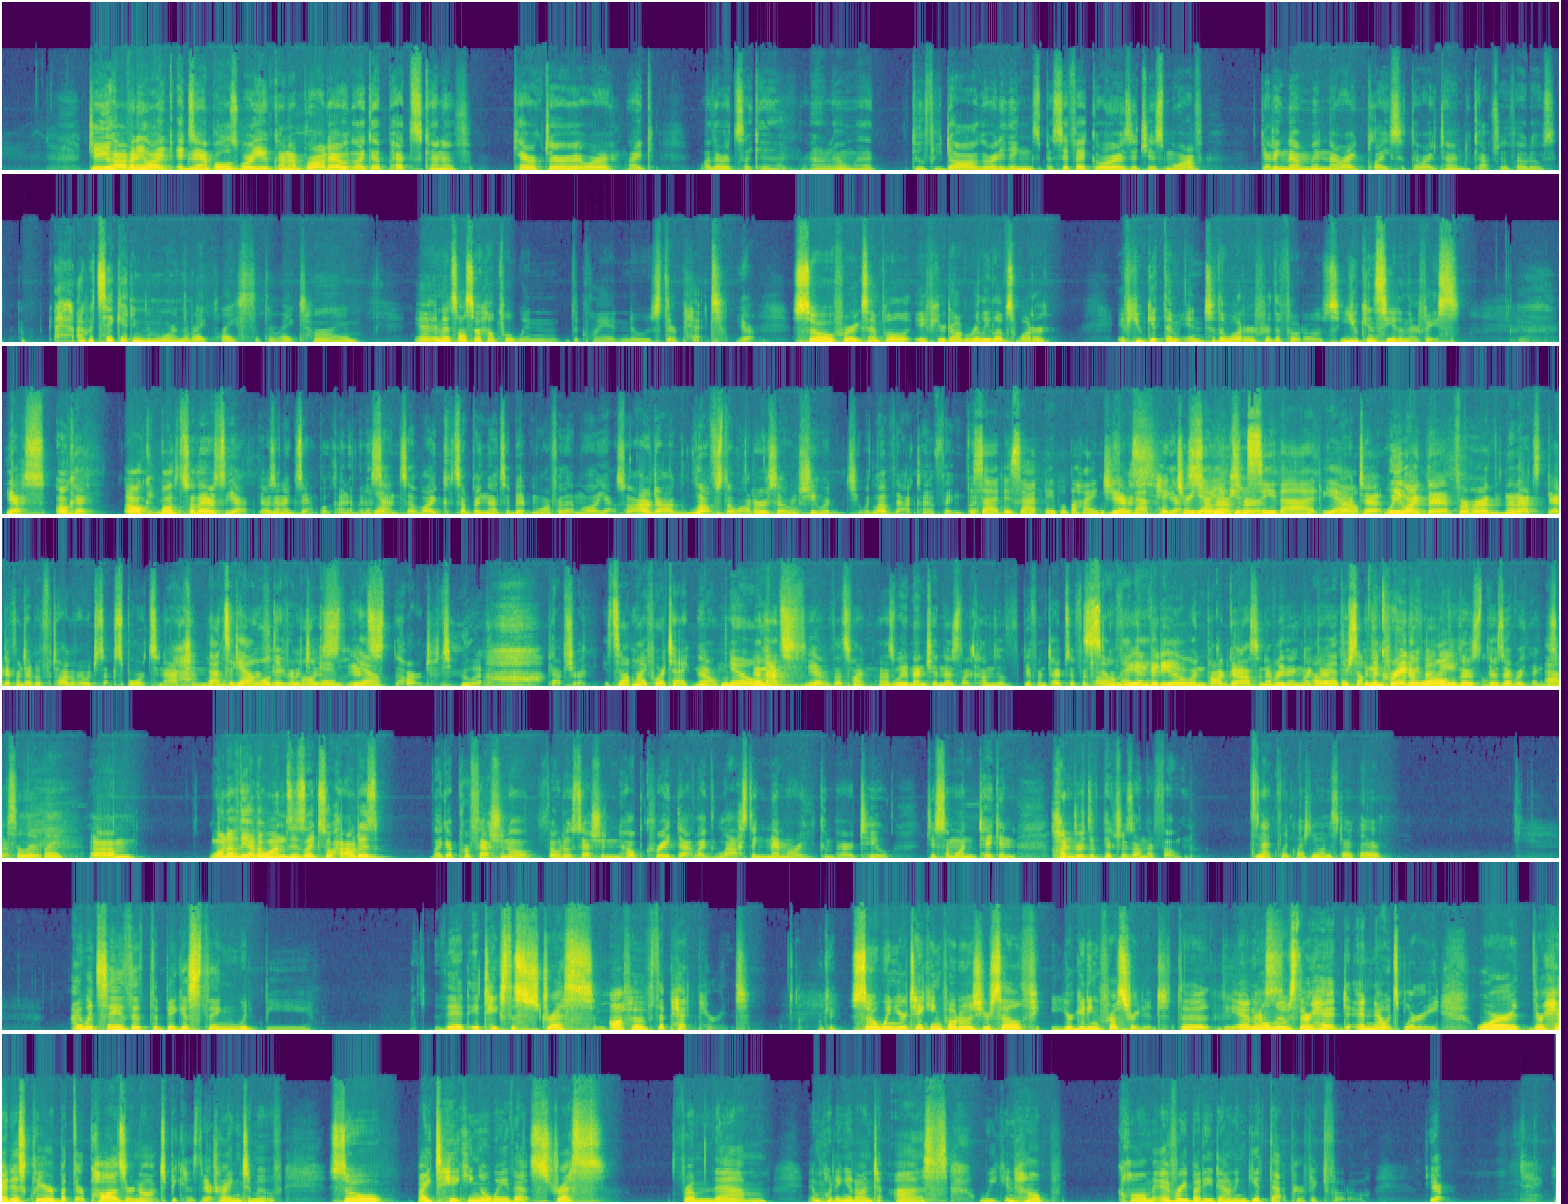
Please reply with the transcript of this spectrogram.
Do you have any like examples where you've kind of brought out like a pet's kind of character or like whether it's like a I don't know, a goofy dog or anything specific or is it just more of getting them in the right place at the right time to capture the photos? I would say getting them more in the right place at the right time. Yeah, and it's also helpful when the client knows their pet. Yeah. So, for example, if your dog really loves water, if you get them into the water for the photos, you can see it in their face. Yes. Okay. Okay. Well, so there's yeah, there's an example kind of in a Yeah. sense of like something that's a bit more for them. Well, yeah. So our dog loves the water, so she would she would love that kind of thing. But, Is that is that Mabel behind you in that picture? yes, so yeah, you can her. see that. Yeah. But uh, we like that for her. Now that's a different type of photography, which is like sports and action. That's a- yeah, a whole different which is- ballgame. Yeah. It's hard to uh, capture. it's not my forte. No, No. and that's yeah, that's fine. As we mentioned, there's like tons of different types of photography many. and video and podcasts and everything like Oh, that. yeah, there's something in the creative world. There's there's everything. So. Absolutely. Um, one of the other ones is like, so how does like a professional photo session help create that like lasting memory compared to just someone taking hundreds of pictures on their phone? It's an excellent question. You want to start there? I would say that the biggest thing would be that it takes the stress mm-hmm. off of the pet parent. Okay. So when you're taking photos yourself, you're getting frustrated. The the animal Yes. moves their head and now it's blurry. Or their head is clear but their paws are not because they're Yeah. trying to move. So by taking away that stress from them and putting it onto us, we can help calm everybody down and get that perfect photo.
